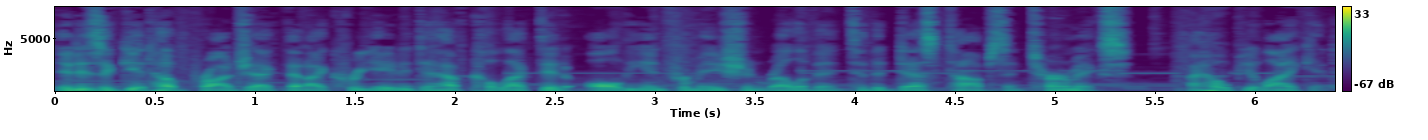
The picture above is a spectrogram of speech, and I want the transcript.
It is a GitHub project that I created to have collected all the information relevant to the desktops and Termux. I hope you like it.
